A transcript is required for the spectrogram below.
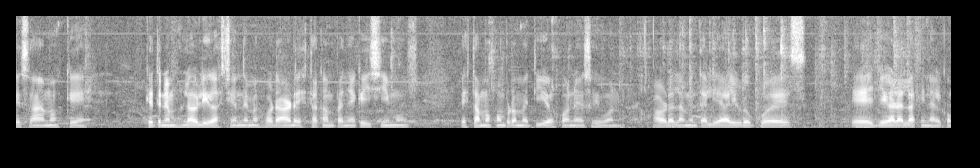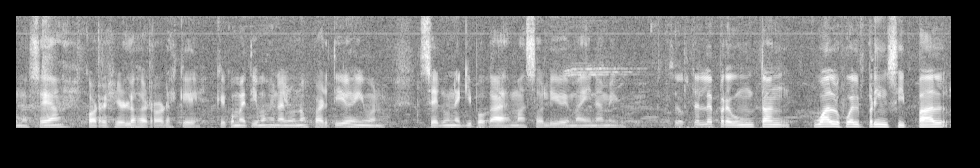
porque sabemos que, que tenemos la obligación de mejorar esta campaña que hicimos, estamos comprometidos con eso y bueno, ahora la mentalidad del grupo es eh, llegar a la final como sea, corregir los errores que, que, cometimos en algunos partidos y bueno, ser un equipo cada vez más sólido y más dinámico. Si a usted le preguntan cuál fue el principal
